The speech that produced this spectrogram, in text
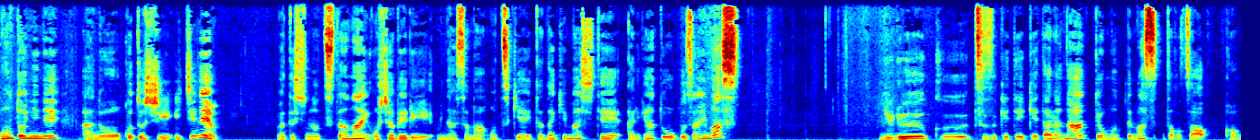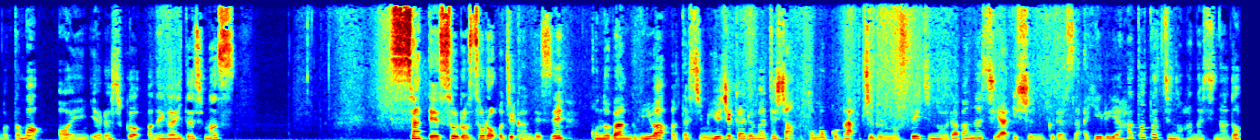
本当にねあの今年1年私の拙いおしゃべり皆様お付き合いいただきましてありがとうございます。ゆるーく続けていけたらなって思ってます。どうぞ今後とも応援よろしくお願いいたします。さてそろそろお時間ですね。この番組は私ミュージカルマジシャンともこが自分のステージの裏話や一緒に暮らすアヒルやハトたちの話など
